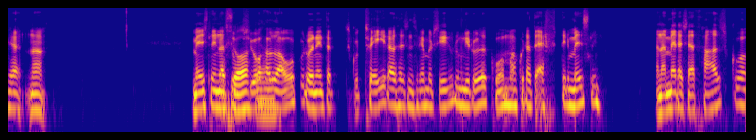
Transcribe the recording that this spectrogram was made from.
hérna meðslinn að Já, sjó, sjó já. hafðu á okkur og reyndar sko tveir af þessum þreymur sigurum í röð koma okkur þetta eftir meðslinn þannig að meira að segja það sko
